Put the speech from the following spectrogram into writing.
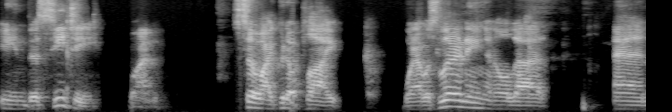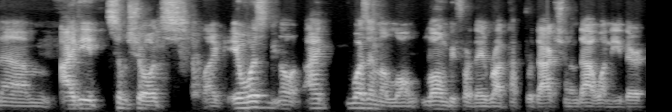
in the CG one, so I could apply what I was learning and all that. And um, I did some shots. Like it was not, I wasn't a long long before they wrapped up production on that one either.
